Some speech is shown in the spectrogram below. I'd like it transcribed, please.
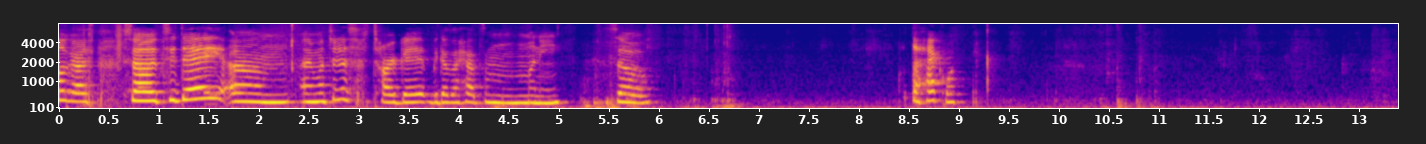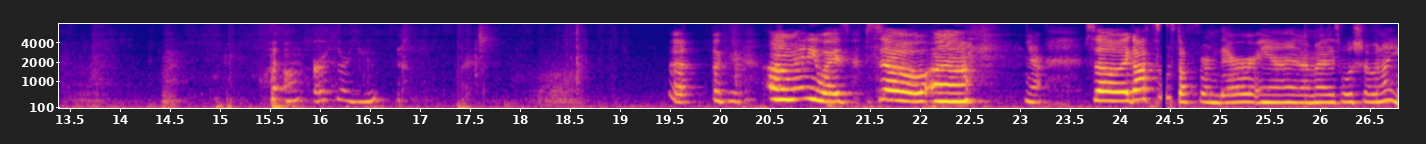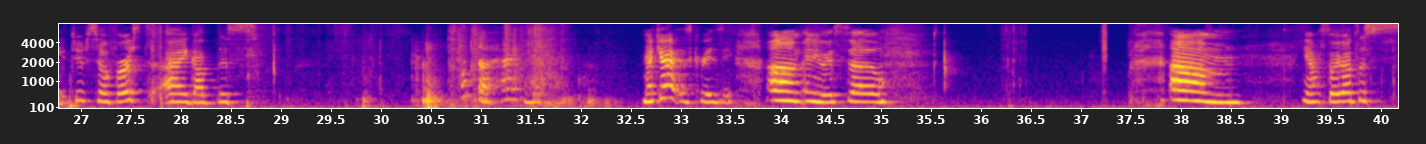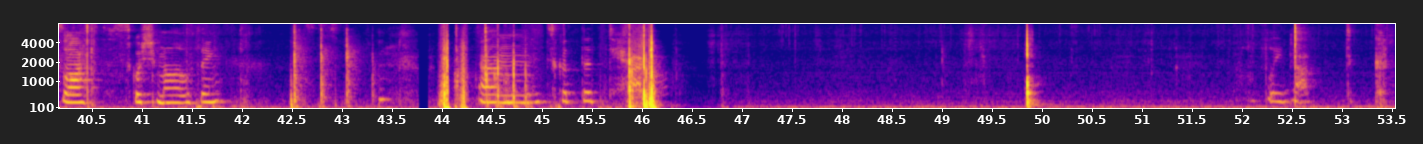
Hello guys. So today um I went to this Target because I had some money. So what the heck? What? What on earth are you? Uh, okay. Um. Anyways, so uh, yeah. So I got some stuff from there, and I might as well show it on YouTube. So first, I got this. What the heck? My cat is crazy. Um. anyway, so um, yeah. So I got this soft squishmallow thing. Um, it's got the tag. Hopefully not to cut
